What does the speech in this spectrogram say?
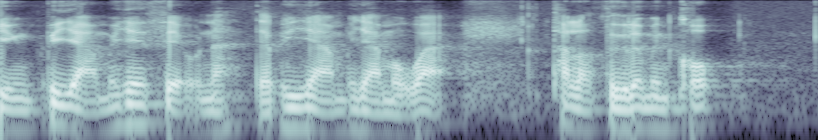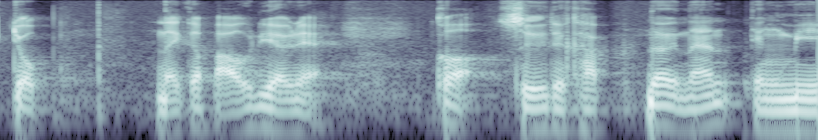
ริงๆพี่ยามไม่ใช่เซลล์นะแต่พี่ยามพยายามบอกว่า ถ้าเราซื้อแล้วมันครบจบ ในกระเป๋าเดียวเนี่ยก็ซื้อเถอะครับนอกจากนั้นยังมี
